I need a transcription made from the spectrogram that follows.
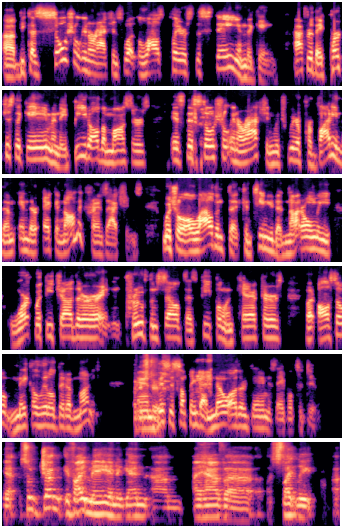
Uh, because social interaction is what allows players to stay in the game. After they purchase the game and they beat all the monsters, it's this social interaction which we are providing them in their economic transactions, which will allow them to continue to not only work with each other and improve themselves as people and characters, but also make a little bit of money. Understood. And this is something that no other game is able to do. Yeah. So, John, if I may, and again, um, I have a, a slightly uh,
